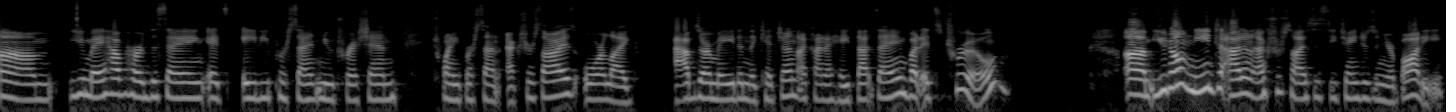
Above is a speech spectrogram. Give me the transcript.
Um, you may have heard the saying it's 80% nutrition, 20% exercise, or like abs are made in the kitchen. I kind of hate that saying, but it's true. Um, you don't need to add an exercise to see changes in your body,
